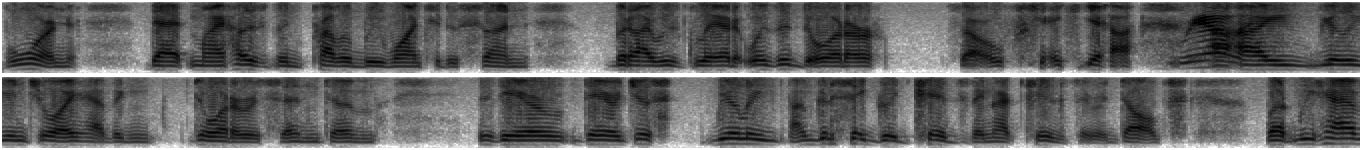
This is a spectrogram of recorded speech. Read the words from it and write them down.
born that my husband probably wanted a son, but I was glad it was a daughter. So yeah, Really? I, really enjoy having daughters, and um they're they're just really I'm going to say good kids. They're not kids; they're adults, but we have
